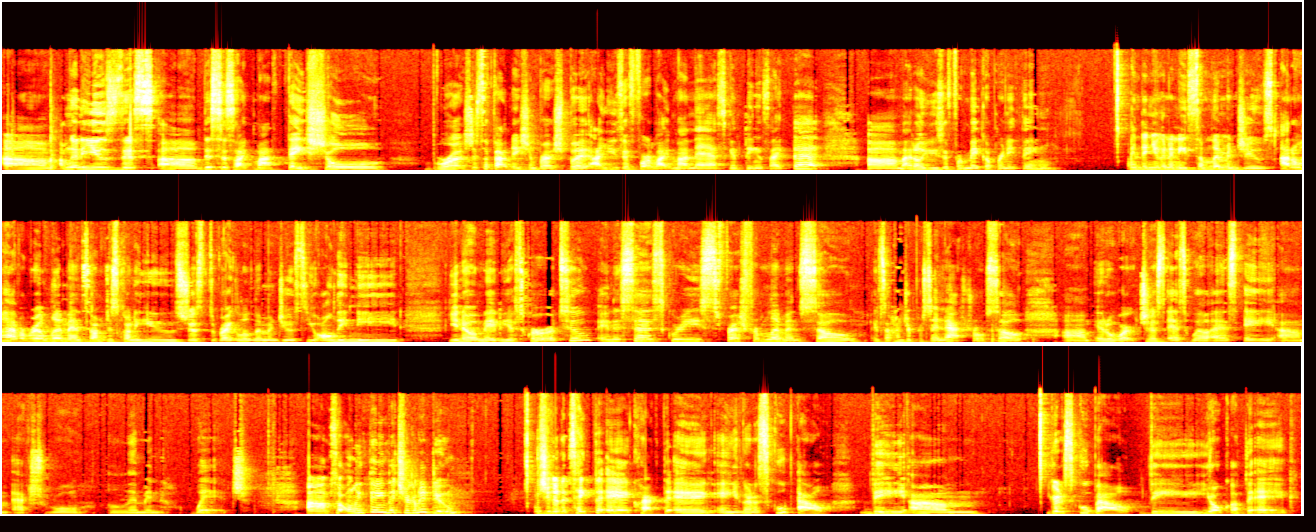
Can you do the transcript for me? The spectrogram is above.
Um, I'm gonna use this uh, this is like my facial brush. It's a foundation brush but I use it for like my mask and things like that. Um, I don't use it for makeup or anything and then you're going to need some lemon juice. I don't have a real lemon, so I'm just going to use just the regular lemon juice. You only need, you know, maybe a squirt or two. And it says squeeze fresh from lemon, so it's 100% natural. So um, it'll work just as well as a um, actual lemon wedge. Um, so only thing that you're going to do is you're going to take the egg, crack the egg, and you're going to scoop out the, um, you're going to scoop out the yolk of the egg.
